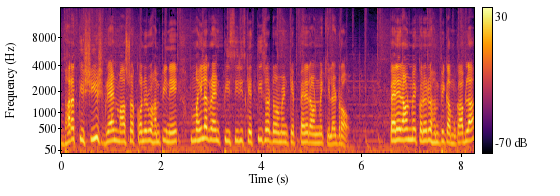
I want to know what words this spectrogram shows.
भारत की शीर्ष ग्रैंड मास्टर कॉनेरो हम्पी ने महिला ग्रैंड पी सीरीज़ के तीसरे टूर्नामेंट के पहले राउंड में खेला ड्रॉ पहले राउंड में कॉनेरो हम्पी का मुकाबला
